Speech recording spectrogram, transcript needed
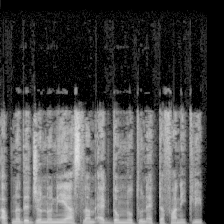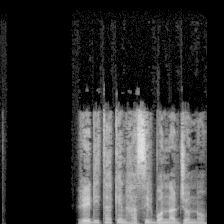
আপনাদের জন্য নিয়ে আসলাম একদম নতুন একটা ফানি ক্লিপ। রেডি থাকেন হাসির বন্যার জন্য,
